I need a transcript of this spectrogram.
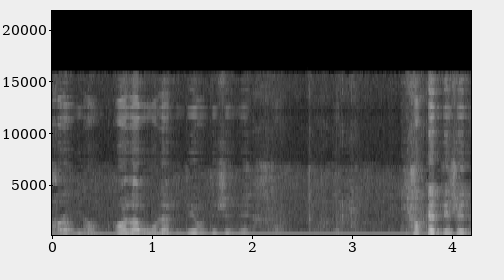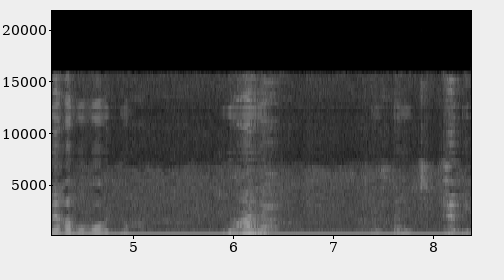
ça. Ça y est. Voilà où la vidéo dégénère. Toujours qu'elle dégénère un moment avec nous. Voilà. Reste un petit peu. Je vais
